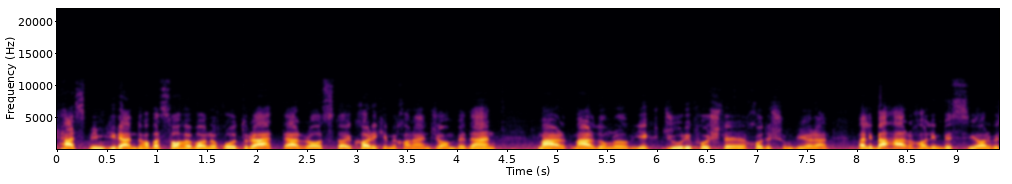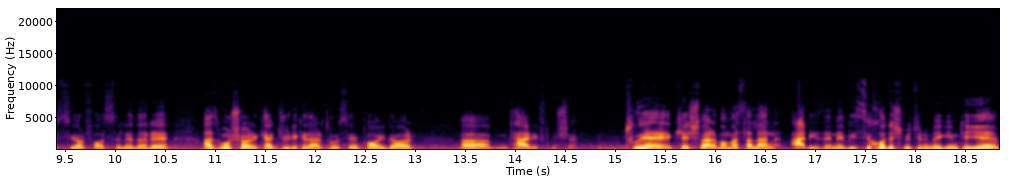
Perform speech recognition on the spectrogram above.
تصمیم گیرنده ها و صاحبان قدرت در راستای کاری که می‌خوان انجام بدن مردم رو یک جوری پشت خودشون بیارن. ولی به هر حال این بسیار بسیار فاصله داره از مشارکت جوری که در توسعه پایدار تعریف میشه. توی کشور ما مثلا عریضه نویسی خودش می‌تونیم بگیم که یه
